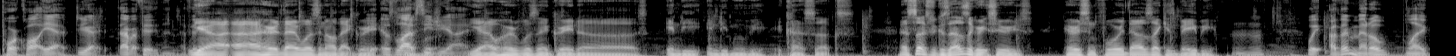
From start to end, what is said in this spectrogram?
poor quality. Yeah, yeah. I feel you then. I feel you. Yeah, I, I heard that it wasn't all that great. It was a lot of CGI. Yeah, I heard it wasn't a great uh Indy Indy movie. It kind of sucks. That sucks because that was a great series. Harrison Ford, that was like his baby. hmm Wait, are there metal like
